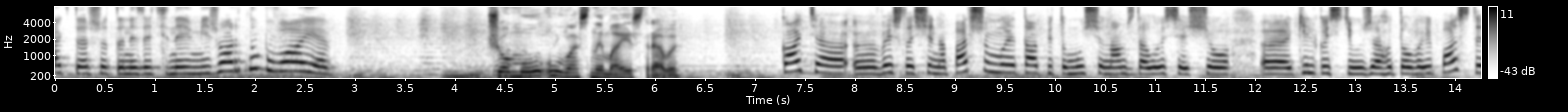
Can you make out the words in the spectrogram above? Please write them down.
Але актор, що то не зацінив мій жарт, ну буває. Чому у вас немає страви? Катя е, вийшла ще на першому етапі, тому що нам здалося, що е, кількості вже готової пасти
